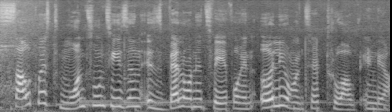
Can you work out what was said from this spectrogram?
southwest monsoon season is well on its way for an early onset throughout India,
